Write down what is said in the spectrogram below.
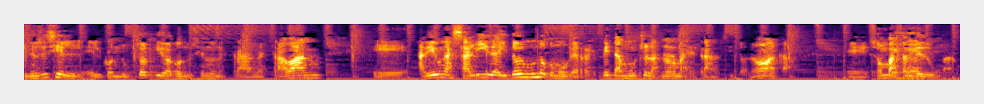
y no sé si el, el conductor que iba conduciendo nuestra, nuestra van, eh, había una salida y todo el mundo como que respeta mucho las normas de tránsito, ¿no? Acá. Eh, son bastante educados,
